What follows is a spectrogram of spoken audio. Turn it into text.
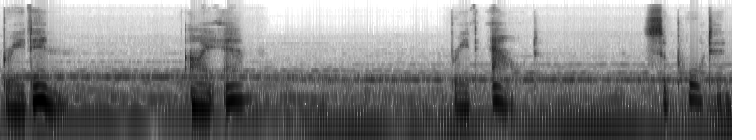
Breathe in, I am. Breathe out, supported.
